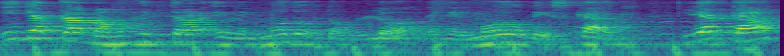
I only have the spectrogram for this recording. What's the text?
Y ya acá vamos a entrar en el modo download en el modo descarga. Y acá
